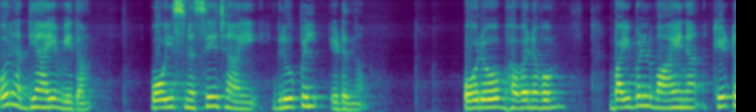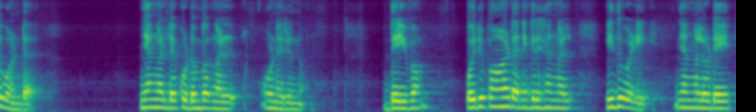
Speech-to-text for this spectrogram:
ഒരു അധ്യായം വീതം വോയിസ് മെസ്സേജായി ഗ്രൂപ്പിൽ ഇടുന്നു. ഓരോ ഭവനവും ബൈബിൾ വായന കേട്ടുകൊണ്ട് ഞങ്ങളുടെ കുടുംബങ്ങൾ ഉണരുന്നു. ദൈവം ഒരുപാട് അനുഗ്രഹങ്ങൾ ഇതുവഴി ഞങ്ങളുടെ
